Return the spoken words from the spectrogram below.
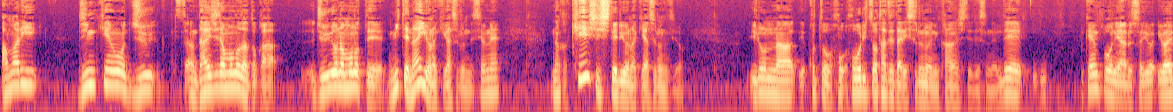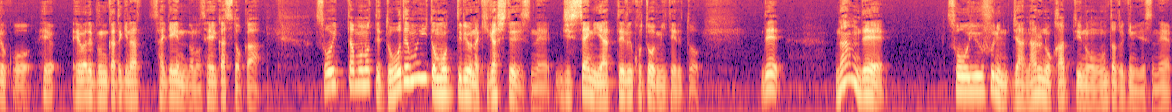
あまり人権を大事なものだとか重要なものって見てないような気がするんですよね。なんか軽視してるような気がするんですよ。いろんなことを法律を立てたりするのに関してですね。で憲法にあるいわゆるこう平和で文化的な最低限度の生活とかそういったものってどうでもいいと思ってるような気がしてですね。実際にやってることを見てると。でなんでそういうふうにじゃあなるのかっていうのを思った時にですね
